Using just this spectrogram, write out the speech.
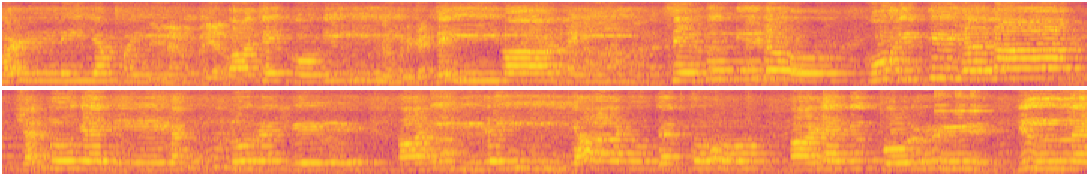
வள்ளியம்மை வாஜை கொடி தெய்வானை செப்பு நிலோ குளித்திடலாம் சண்முகனே கண்டுரங்கு ஆடி விளையாடுதற்கோ அழகு பொருள் இல்லை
